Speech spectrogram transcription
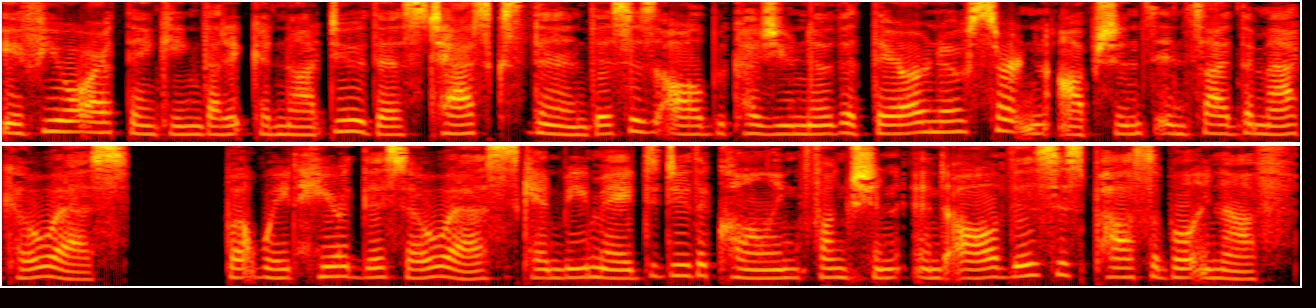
If you are thinking that it could not do this tasks then this is all because you know that there are no certain options inside the Mac OS. But wait here this OS can be made to do the calling function and all this is possible enough.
